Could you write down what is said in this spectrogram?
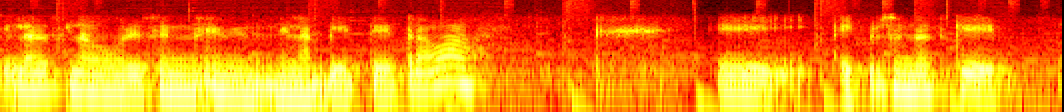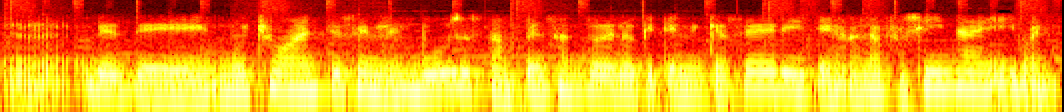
las labores en, el ambiente de trabajo. Eh, hay personas que eh, desde mucho antes en el bus están pensando de lo que tienen que hacer y llegan a la oficina y bueno,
